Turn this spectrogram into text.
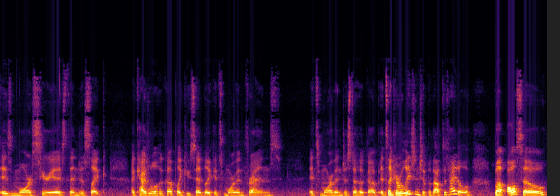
is more serious than just like a casual hookup like you said like it's more than friends. It's more than just a hookup. It's like a relationship without the title. But also,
